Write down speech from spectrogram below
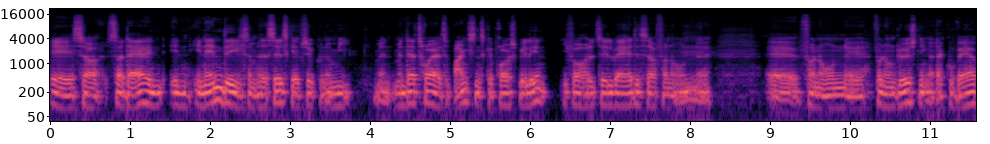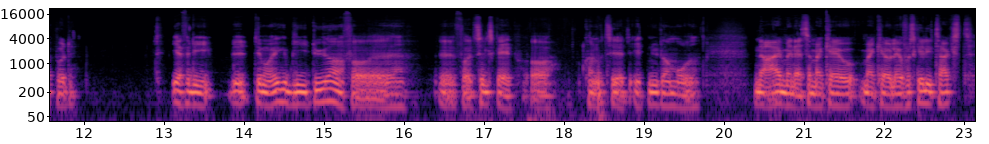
Øh, så, så der er en, en, en anden del, som hedder selskabsøkonomi, men, men der tror jeg altså, at branchen skal prøve at spille ind i forhold til, hvad er det så for nogle, øh, øh, for nogle, øh, for nogle løsninger, der kunne være på det. Ja, fordi øh, det må ikke blive dyrere for, øh, øh, for et selskab at konvertere et, et nyt område. Nej, men altså man kan jo, man kan jo lave forskellige takst,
